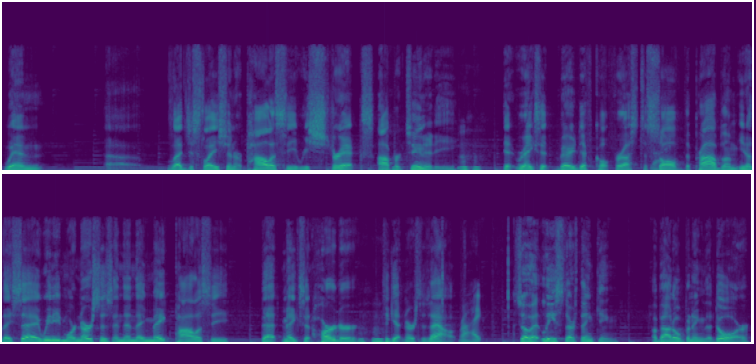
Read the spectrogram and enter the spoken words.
when uh, legislation or policy restricts opportunity, it makes it very difficult for us to solve the problem. You know, they say we need more nurses, and then they make policy that makes it harder to get nurses out. Right. So at least they're thinking about opening the door.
